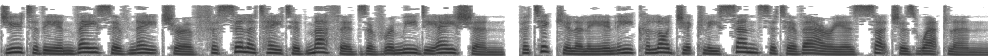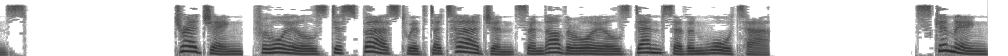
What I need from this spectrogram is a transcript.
due to the invasive nature of facilitated methods of remediation, particularly in ecologically sensitive areas such as wetlands. Dredging, for oils dispersed with detergents and other oils denser than water. Skimming,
